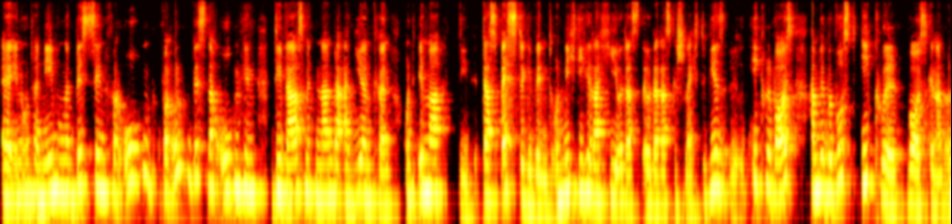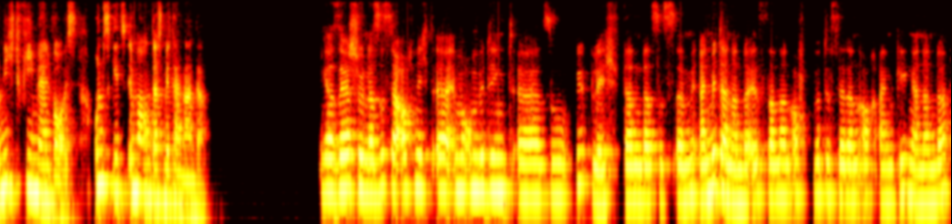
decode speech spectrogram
äh, in Unternehmungen bis hin von oben, von unten bis nach oben hin divers miteinander agieren können und immer die, das Beste gewinnt und nicht die Hierarchie oder das, oder das Geschlecht. Wir, Equal Voice haben wir bewusst Equal Voice genannt und nicht Female Voice. Uns geht's immer um das Miteinander. Ja, sehr schön. Das ist ja auch nicht äh, immer unbedingt äh, so üblich, dann, dass es äh, ein Miteinander ist, sondern oft wird es ja dann auch ein Gegeneinander.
